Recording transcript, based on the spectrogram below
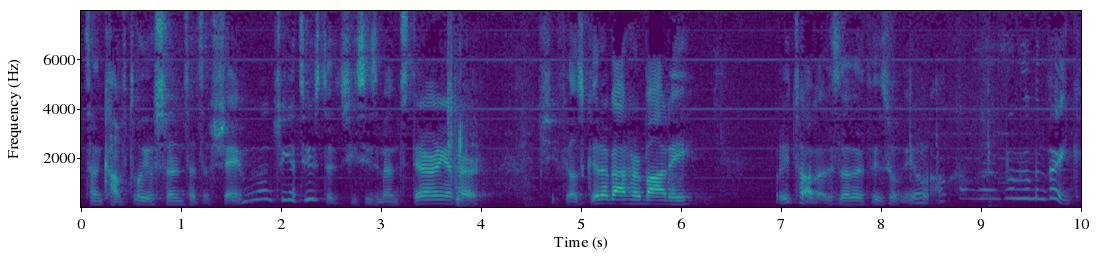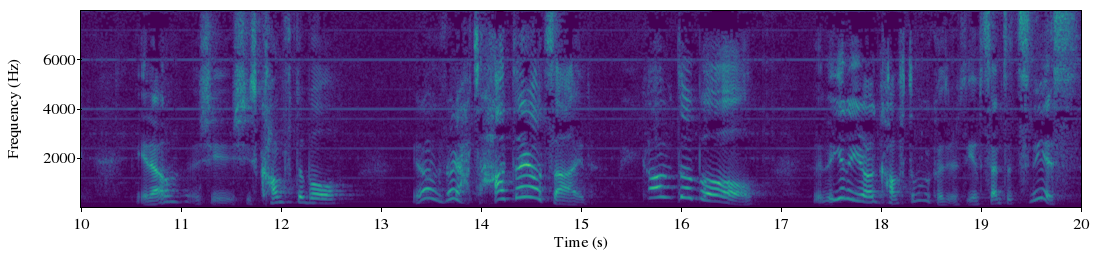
It's uncomfortable. You have a certain sense of shame, and then she gets used to it. She sees men staring at her. She feels good about her body. What are you talking about? This is other things. You know, what women think? You know, she she's comfortable. You know, it's very it's a hot day outside. Be comfortable. In the beginning, you're uncomfortable because you're, you have sense of sneeze.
